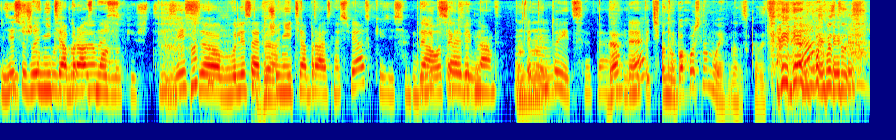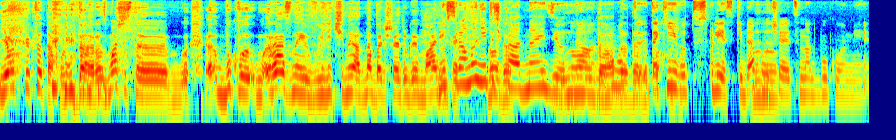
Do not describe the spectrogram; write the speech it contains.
Здесь Очень уже похоже, нитеобразная... мама пишет. Здесь э, вылезают Да. уже нитеобразные связки, здесь интуиция Да, вот такие видна. вот. Это интуиция, да. Да? Да? А, Ну, похож на мой, надо сказать. Я вот как-то так вот, да, размашисто. э, Буквы величины, величины, одна большая, другая маленькая. Но все равно Ну, ниточка да. одна идет, Ну, да. Ну, да, такие вот всплески, да, получается, над буквами.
